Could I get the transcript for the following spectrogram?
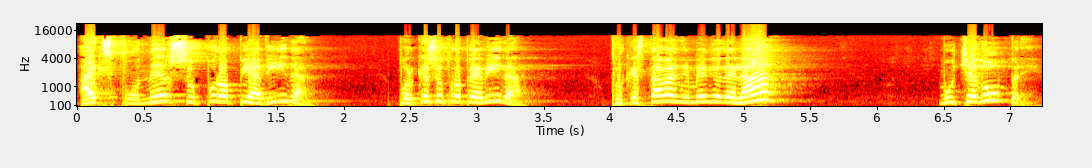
a exponer su propia vida. ¿Por qué su propia vida? Porque estaban en medio de la muchedumbre.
